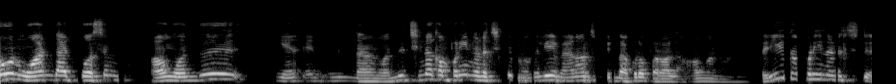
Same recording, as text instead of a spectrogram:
don't want that person அவங்க வந்து நாங்க வந்து சின்ன கம்பெனி நினைச்சிட்டு முதல்லயே வேணாம்னு சொல்லியிருந்தா கூட பரவாயில்ல. அவங்க பெரிய கம்பெனி நினைச்சிட்டு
